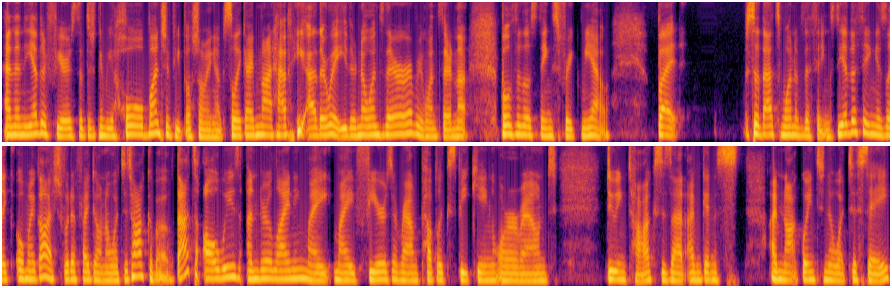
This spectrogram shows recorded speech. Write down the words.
And then the other fear is that there's going to be a whole bunch of people showing up. So, like, I'm not happy either way. Either no one's there or everyone's there. Not both of those things freak me out. But so that's one of the things. The other thing is like oh my gosh what if i don't know what to talk about? That's always underlining my my fears around public speaking or around doing talks is that i'm going to i'm not going to know what to say.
